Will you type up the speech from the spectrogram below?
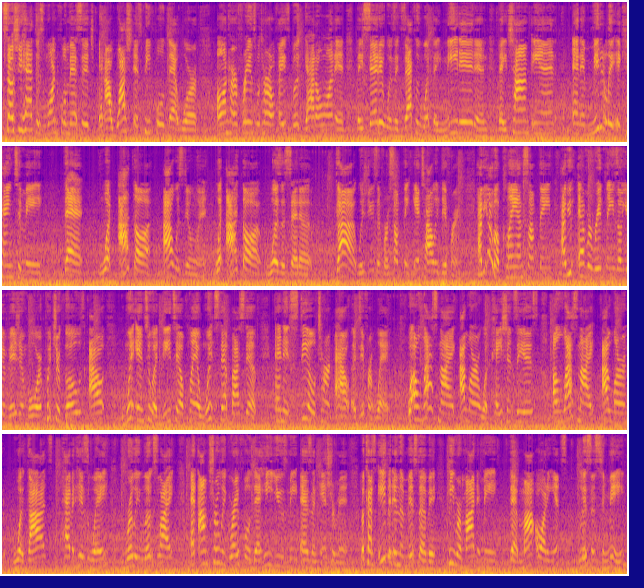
So she had this wonderful message, and I watched as people that were on her, friends with her on Facebook, got on and they said it was exactly what they needed, and they chimed in. And immediately it came to me that what I thought I was doing, what I thought was a setup, God was using for something entirely different. Have you ever planned something? Have you ever written things on your vision board, put your goals out, went into a detailed plan, went step by step, and it still turned out a different way? Well, on last night, I learned what patience is. On last night, I learned what God's having his way really looks like. And I'm truly grateful that he used me as an instrument because even in the midst of it, he reminded me that my audience listens to me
